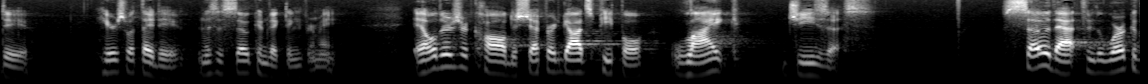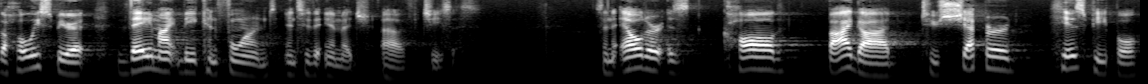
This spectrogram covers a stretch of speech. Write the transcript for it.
do? Here's what they do, and this is so convicting for me. Elders are called to shepherd God's people like Jesus, so that through the work of the Holy Spirit, they might be conformed into the image of Jesus. So, an elder is called by God to shepherd his people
